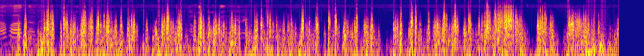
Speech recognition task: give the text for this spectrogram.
沙发上的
